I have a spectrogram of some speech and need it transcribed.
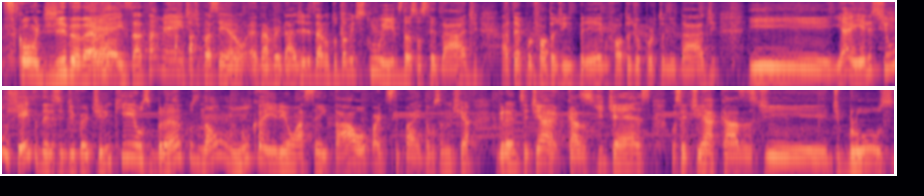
escondido, né? É, exatamente. tipo assim, eram, é, na verdade eles eram totalmente excluídos da sociedade, até por falta de emprego, falta de oportunidade. E, e aí eles tinham um jeito deles se divertirem que os brancos não nunca iriam aceitar ou participar. Então você não tinha grande. Você tinha casas de jazz, você tinha casas de, de blues,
